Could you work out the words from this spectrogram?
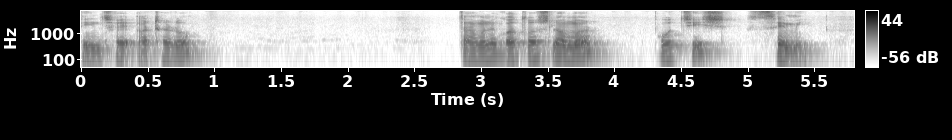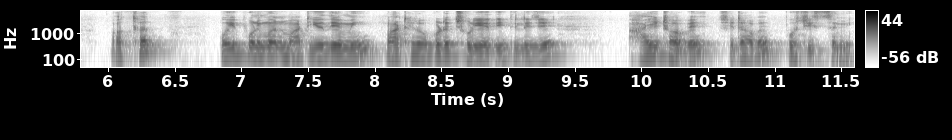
তিন, ছয়, আঠারো। তার মানে কত আসলো আমার? পঁচিশ সেমি অর্থাৎ ওই পরিমাণ মাটি যদি আমি মাঠের উপরে ছড়িয়ে দিই, তাহলে যে হাইট হবে সেটা হবে পঁচিশ সেমি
